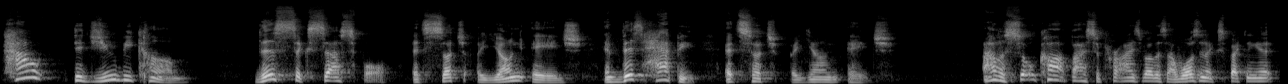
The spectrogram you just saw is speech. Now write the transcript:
how did you become this successful at such a young age and this happy at such a young age. I was so caught by surprise by this. I wasn't expecting it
